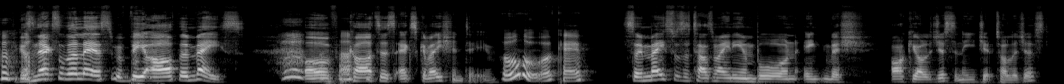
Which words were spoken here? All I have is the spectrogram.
because next on the list would be Arthur Mace of Carter's excavation team. oh, okay. So Mace was a Tasmanian-born English archaeologist and Egyptologist.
